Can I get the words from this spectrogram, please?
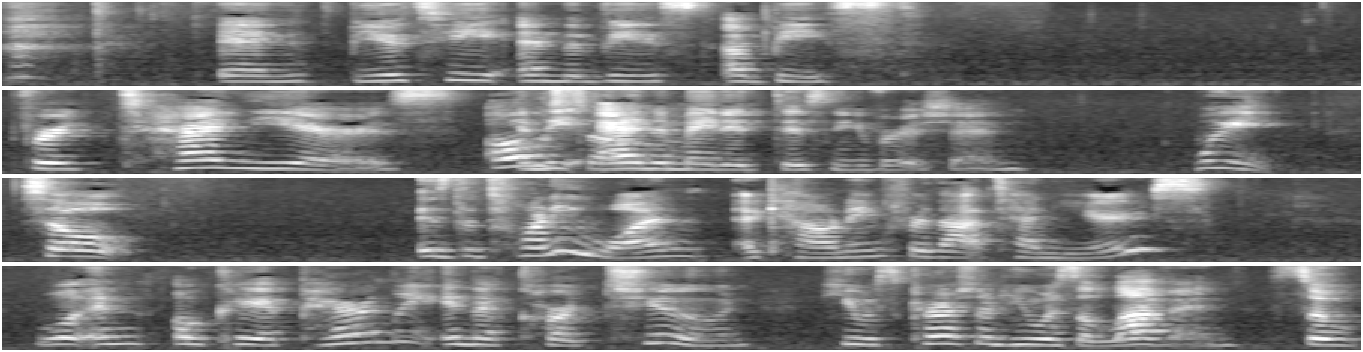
in Beauty and the Beast a Beast? For ten years Oh, in the so- animated Disney version. Wait, so is the 21 accounting for that 10 years? Well, in okay, apparently in the cartoon he was cursed when he was eleven. So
